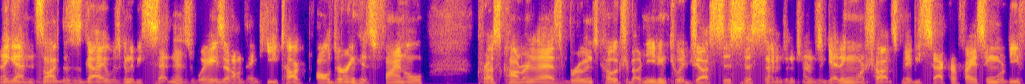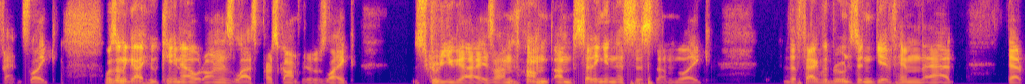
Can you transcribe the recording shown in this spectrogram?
And again, it's not like this guy was going to be set in his ways, I don't think. He talked all during his final press conference as Bruins coach about needing to adjust his systems in terms of getting more shots, maybe sacrificing more defense. Like, wasn't a guy who came out on his last press conference. Was like, screw you guys. I'm I'm I'm setting in this system. Like, the fact that Bruins didn't give him that that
